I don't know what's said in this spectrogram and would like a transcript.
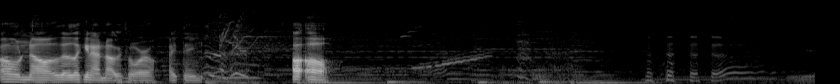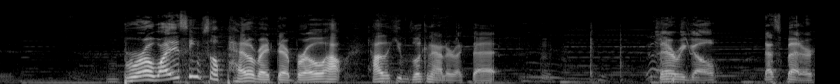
Oh no, they're looking at Nagatoro. I think. Uh oh. Bro, why do you seem so pedo right there, bro? How how they keep looking at her like that? There we go. That's better.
